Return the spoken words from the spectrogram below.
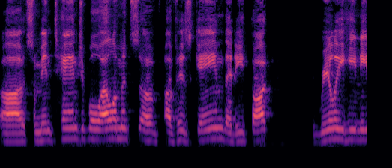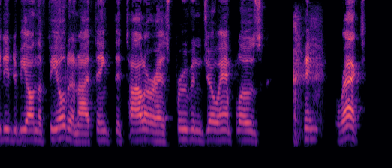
uh, some intangible elements of, of his game that he thought really he needed to be on the field. And I think that Tyler has proven Joe Amplo's opinion correct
